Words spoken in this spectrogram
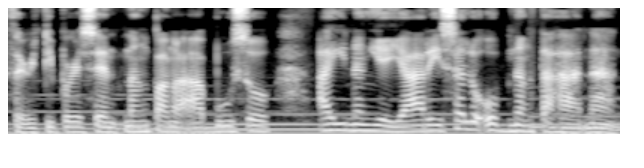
30% ng pang-aabuso ay nangyayari sa loob ng tahanan.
